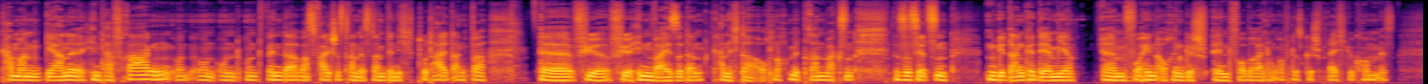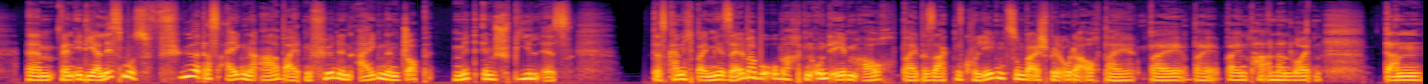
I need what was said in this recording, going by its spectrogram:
kann man gerne hinterfragen und, und, und, und wenn da was Falsches dran ist, dann bin ich total dankbar äh, für, für Hinweise, dann kann ich da auch noch mit dran wachsen. Das ist jetzt ein, ein Gedanke, der mir ähm, vorhin auch in, in Vorbereitung auf das Gespräch gekommen ist. Ähm, wenn Idealismus für das eigene Arbeiten, für den eigenen Job mit im Spiel ist, das kann ich bei mir selber beobachten und eben auch bei besagten Kollegen zum Beispiel oder auch bei, bei, bei, bei ein paar anderen Leuten. Dann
